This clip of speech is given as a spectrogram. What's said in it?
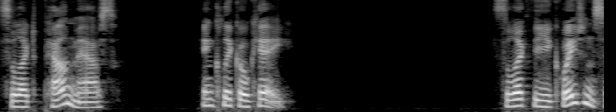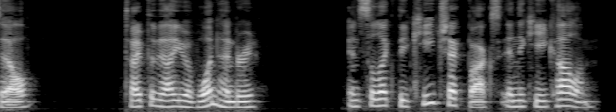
select pound mass, and click OK. Select the equation cell, type the value of 100 and select the Key checkbox in the Key column.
